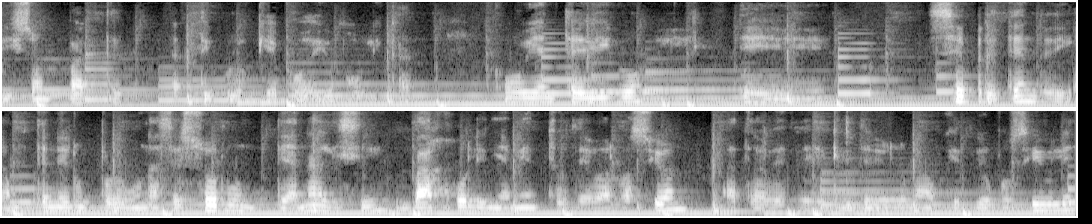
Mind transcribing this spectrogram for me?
y son parte de artículos que he podido publicar. Como bien te digo, eh, se pretende, digamos, tener un, un asesor de análisis bajo lineamientos de evaluación a través de criterios lo más objetivo posible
